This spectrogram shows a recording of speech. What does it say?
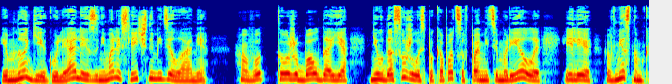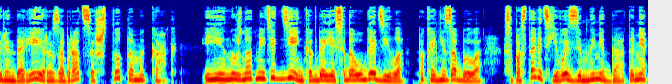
И многие гуляли и занимались личными делами — вот тоже балда я не удосужилась покопаться в памяти Мариэллы или в местном календаре и разобраться, что там и как. И нужно отметить день, когда я сюда угодила, пока не забыла, сопоставить его с земными датами,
